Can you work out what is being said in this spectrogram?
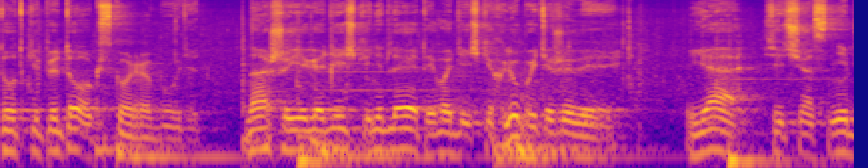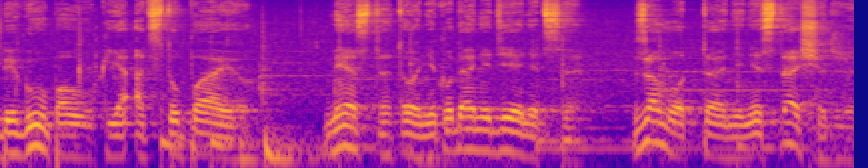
Тут кипяток скоро будет. Наши ягодички не для этой водички, хлюпайте живее. Я сейчас не бегу, паук, я отступаю. Место-то никуда не денется. Завод-то они не стащат же.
